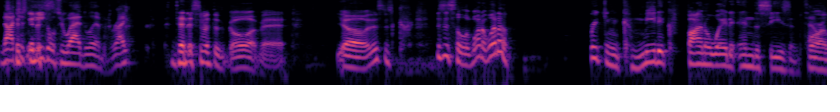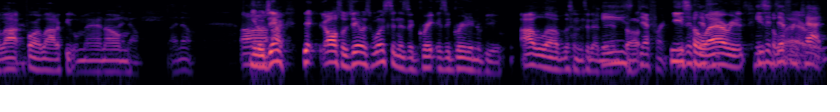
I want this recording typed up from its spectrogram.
not just the Eagles who ad libbed, right? Dennis Smith is going, man. Yo, this is this is what a, what a freaking comedic final way to end the season for a lot for a lot of people, man. Um, I know, I know. you know, Uh, James. Also, Jameis Winston is a great is a great interview. I love listening to that. man He's talk. different. He's, a different- hilarious. He's, a different cat.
